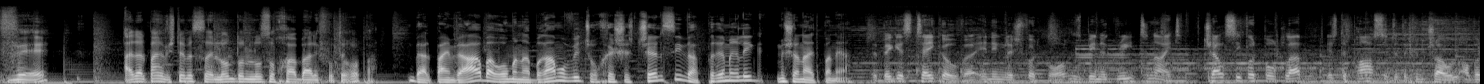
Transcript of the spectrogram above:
ועד 2012 לונדון לא זוכה באליפות אירופה. ב-2004 רומן אברמוביץ' רוכש את צ'לסי והפרמייר ליג משנה את פניה. The biggest takeover in English football has been agreed tonight. Chelsea Football Club is to pass into the control of a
